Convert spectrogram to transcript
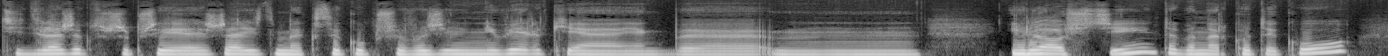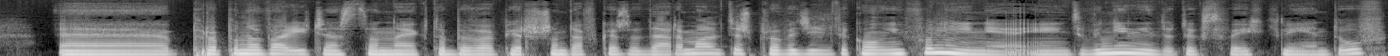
ci dilerzy, którzy przyjeżdżali z Meksyku, przywozili niewielkie jakby mm, ilości tego narkotyku, proponowali często, no jak to bywa, pierwszą dawkę za darmo, ale też prowadzili taką infolinię i dzwonili do tych swoich klientów.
